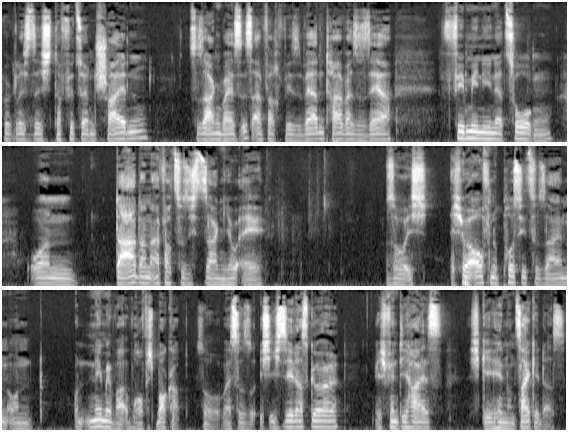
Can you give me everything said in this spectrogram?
wirklich sich dafür zu entscheiden, zu sagen, weil es ist einfach, wir werden teilweise sehr feminin erzogen und da dann einfach zu sich zu sagen, yo, ey, so, ich, ich höre auf, eine Pussy zu sein und, und nehme mir, worauf ich Bock habe. So, weißt du, so, ich, ich sehe das Girl, ich finde die heiß, ich gehe hin und zeige ihr das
